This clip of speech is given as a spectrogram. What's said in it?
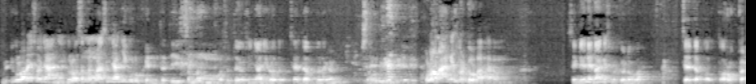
Berarti kalau raiso nyanyi, kalau seneng nak nyanyi gue rugen, jadi seneng maksudnya sing nyanyi rotok jadab tuh kan Kalau nangis paham. Sing ini nangis mergo nopo? Jadab atau toroban.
